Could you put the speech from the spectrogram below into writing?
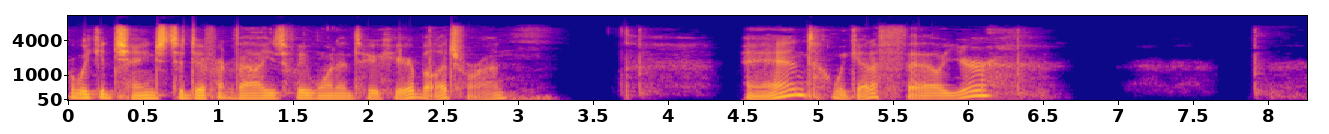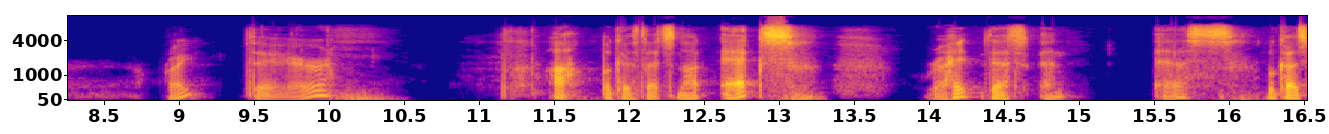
Or we could change to different values if we wanted to here, but let's run. And we got a failure right there. Ah, because that's not X, right? That's an S. Because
